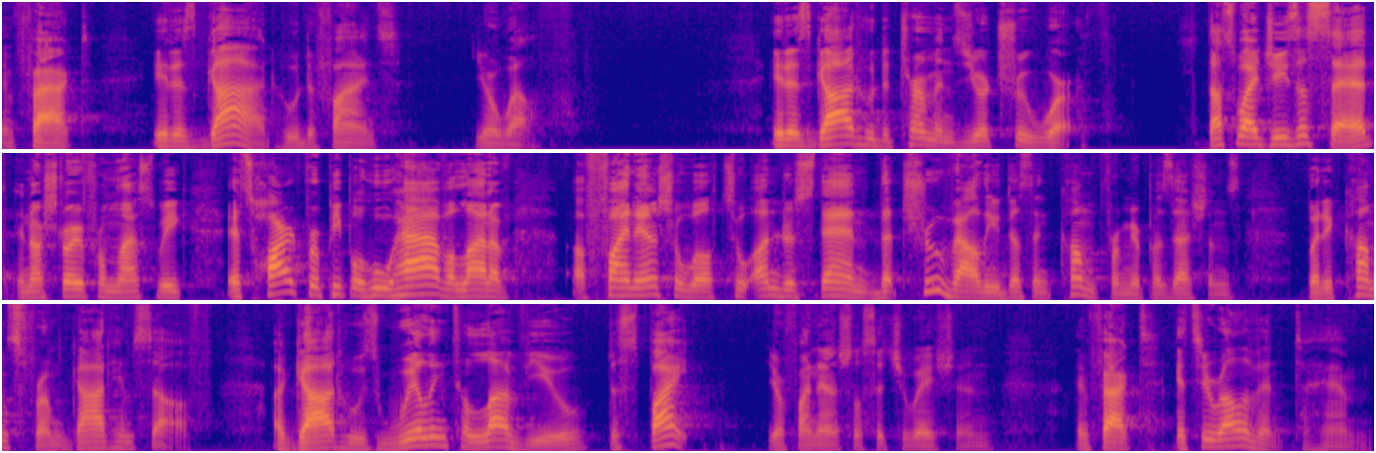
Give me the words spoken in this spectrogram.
In fact, it is God who defines your wealth. It is God who determines your true worth. That's why Jesus said in our story from last week it's hard for people who have a lot of uh, financial wealth to understand that true value doesn't come from your possessions, but it comes from God Himself. A God who's willing to love you despite your financial situation in fact, it's irrelevant to Him.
